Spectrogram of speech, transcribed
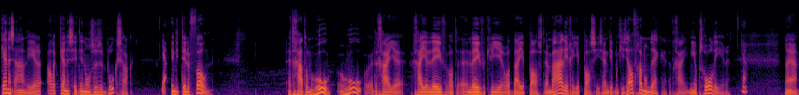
kennis aanleren. Alle kennis zit in onze broekzak. Ja. In die telefoon. Het gaat om hoe, hoe ga je, ga je leven wat, een leven creëren wat bij je past. En waar liggen je passies. En dit moet je zelf gaan ontdekken. Dat ga je niet op school leren. Ja. Nou ja,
